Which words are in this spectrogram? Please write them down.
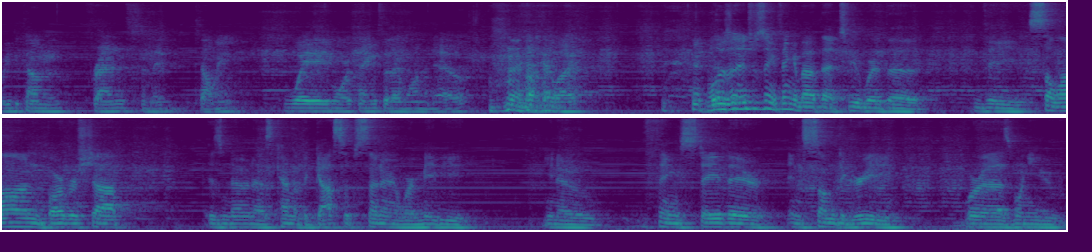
we become friends and they tell me way more things that I want to know about their life. well, there's an interesting thing about that too, where the the salon barbershop is known as kind of the gossip center, where maybe you know things stay there in some degree, whereas when you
